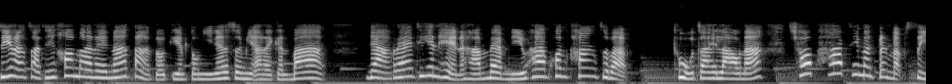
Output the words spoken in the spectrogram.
ซิหลังจากที่เข้ามาในหน้าต่างตัวเกมตรงนี้เนี่ยจะมีอะไรกันบ้าง อย่างแรกที่เห็นเห็นนะคะแบบนี้ภาพค่อนข้างจะแบบ ถูกใจเรานะ ชอบภาพที่มันเป็นแบบสี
